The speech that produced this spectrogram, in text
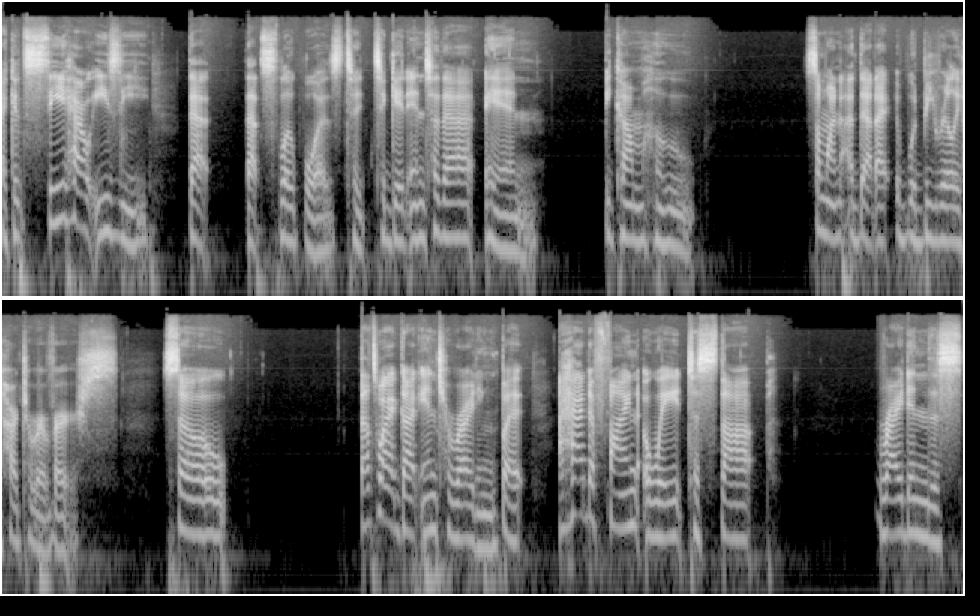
I could see how easy that that slope was to to get into that and become who someone that I, it would be really hard to reverse. So that's why I got into writing, but I had to find a way to stop writing this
